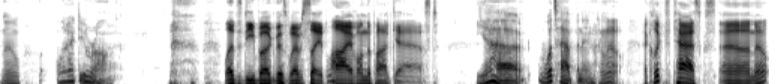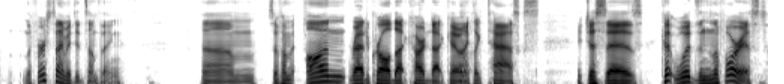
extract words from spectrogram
Nope. What I do wrong? Let's debug this website live on the podcast. Yeah, what's happening? I don't know. I clicked tasks. Uh, no, the first time it did something. Um, so if I'm on radcrawl.carrd.co and I click tasks, it just says cut woods in the forest.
